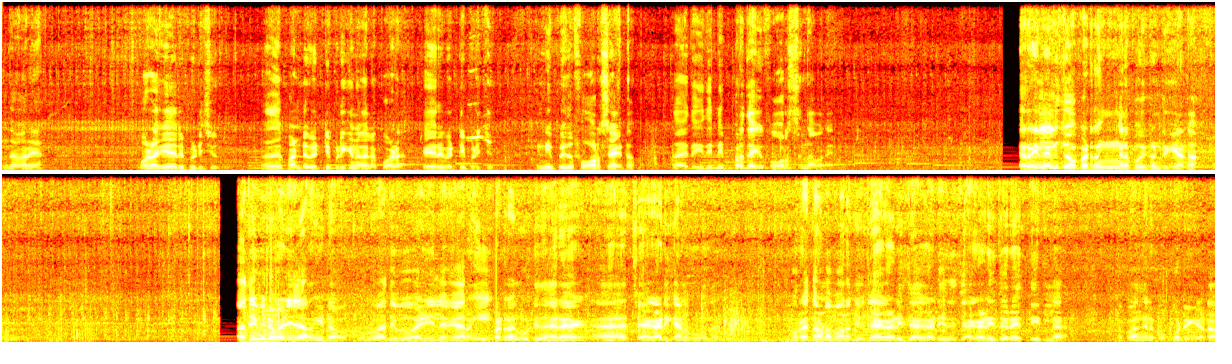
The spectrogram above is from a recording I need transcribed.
എന്താ പറയുക പുഴ കയറി പിടിച്ചു. അത് പണ്ട് വെട്ടിപ്പിടിക്കണ പോലെ പുഴ കയറി വെട്ടിപ്പിടിച്ചു. ഇനിയിപ്പോൾ ഇത് ഫോറസ്റ്റ് ആയിട്ടോ. അതായത് ഇതിന്റെ ഇപ്പുറത്തേക്ക് ഫോറസ്റ്റ് എന്നാ പറയാം. അറിയില്ലെങ്കിലും ജോബേട്ടൻ ഇങ്ങനെ പോയിക്കൊണ്ടിരിക്കുക കുറുവാദ്വീപിന് വഴിയിൽ ഇറങ്ങിട്ടോ കുറുവാദ്വീപ് വഴിയിലൊക്കെ ഇറങ്ങി. പെട്ടെന്ന് കൂട്ടി നേരെ ചേകാടിക്കാണ് പോകുന്നത്. കുറേ തവണ പറഞ്ഞു ചാകാടി ചാകാടി എന്ന്. ചാകാടി ഇതുവരെ എത്തിയിട്ടില്ല. അപ്പോൾ അങ്ങനെ പൊക്കോണ്ടിരിക്കുക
